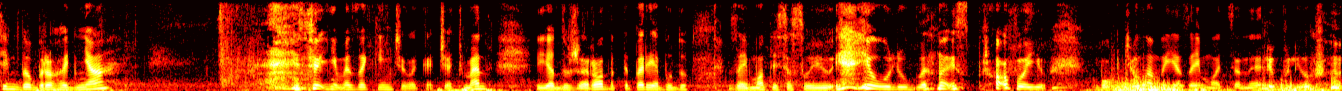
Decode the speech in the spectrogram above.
Всім доброго дня. Сьогодні ми закінчили качати мед. І я дуже рада. Тепер я буду займатися своєю улюбленою справою, бо бджолами я займатися не люблю.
